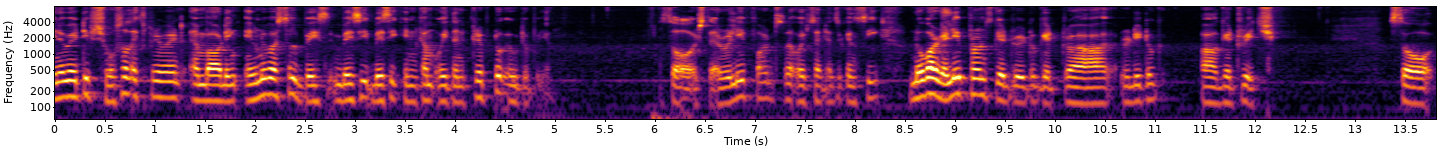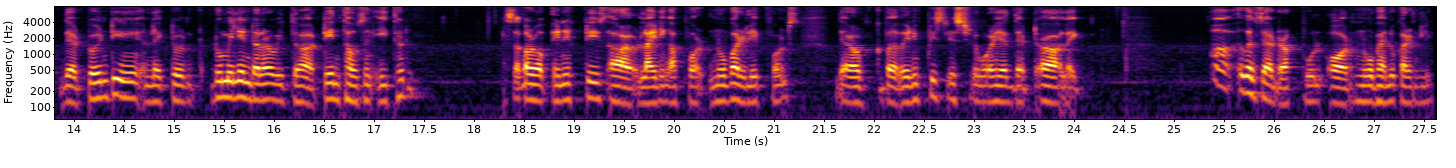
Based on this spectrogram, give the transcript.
innovative social experiment embodying universal basic, basic, basic income within crypto utopia. So it's the relief funds website as you can see. Nova relief funds get ready to get uh, ready to uh, get rich. So they're 20 like 2 million dollar with uh, 10,000 ether. Sucker of NFTs are lining up for Nova relief funds. There are a couple of NFTs listed over here that uh, like uh, you can say a rug pull or no value currently.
